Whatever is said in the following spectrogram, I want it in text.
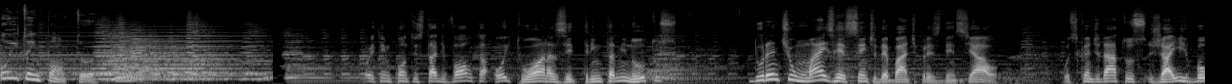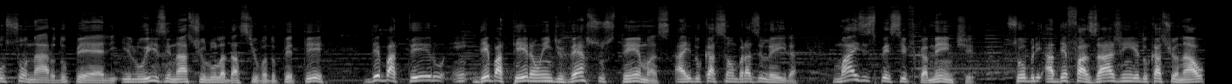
Oito em ponto. Oito em ponto está de volta, 8 horas e 30 minutos. Durante o mais recente debate presidencial, os candidatos Jair Bolsonaro, do PL, e Luiz Inácio Lula da Silva, do PT, debateram em, debateram em diversos temas a educação brasileira, mais especificamente sobre a defasagem educacional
